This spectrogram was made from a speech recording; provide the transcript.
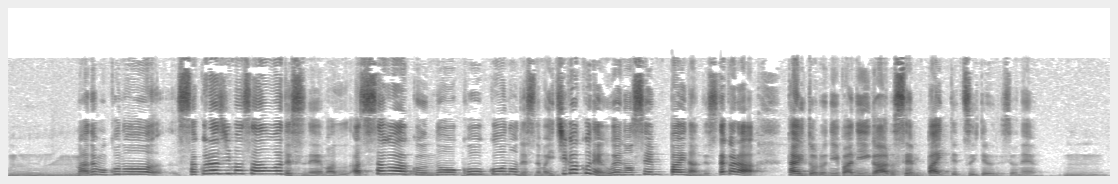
うん。まあ、でもこの桜島さんはですねまず梓川君の高校のですね、まあ、1学年上の先輩なんです。だからタイトルに「バニーガール先輩」ってついてるんですよね。うん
